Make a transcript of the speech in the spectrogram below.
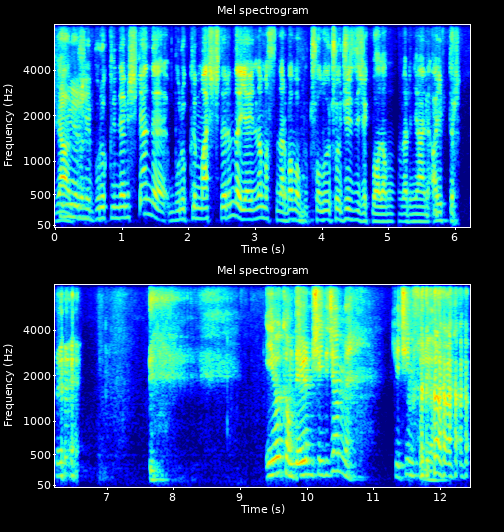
Ya Bilmiyorum. şey Brooklyn demişken de Brooklyn maçlarını da yayınlamasınlar baba. Bu çoluğu çocuğu izleyecek bu adamların yani ayıptır. İyi bakalım devrim bir şey diyeceğim mi? Geçeyim mi soruya?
